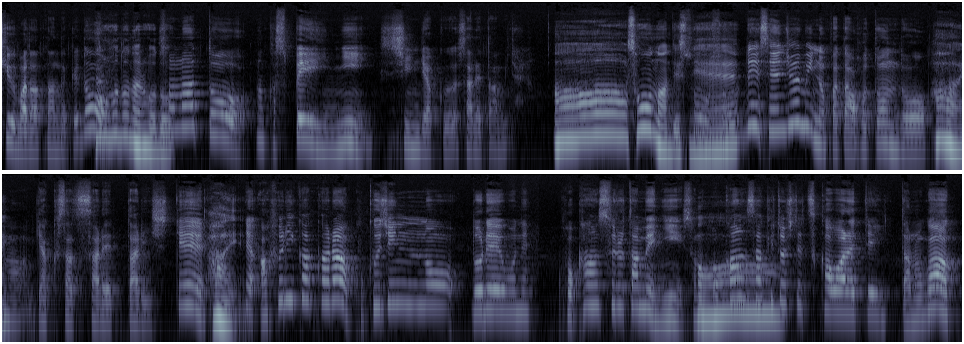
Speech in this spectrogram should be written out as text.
キューバだったんだけど、なるほどなるほどそ。の後なんかスペインに侵略されたみたいああ、そうなんですな。そうねそう。で先住民の方はほとんど、はい。まあ、虐殺されたりして、はい。でアフリカから黒人の奴隷をね保管するためにその保管先として使われていったのが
